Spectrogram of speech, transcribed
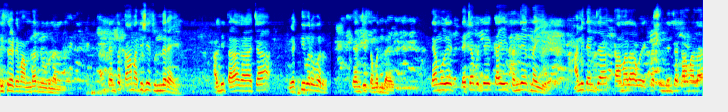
तिसऱ्या टाइम आमदार निवडून आलेले आहे आणि त्यांचं काम अतिशय सुंदर आहे. अगदी तळागाळाच्या व्यक्तीबरोबर त्यांचे संबंध आहेत. त्यामुळे त्याच्याबद्दल काही संदेहच नाही आहे आम्ही त्यांच्या कामाला व एकनाथ शिंदेच्या कामाला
